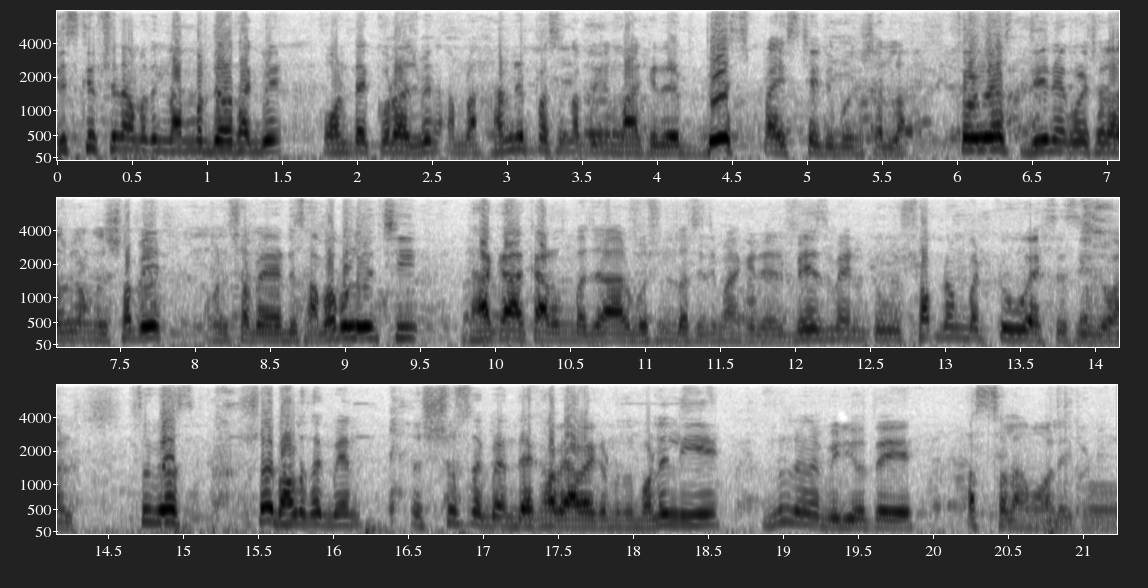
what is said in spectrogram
ডিসক্রিপশনে আমাদের নাম্বার দেওয়া থাকবে কন্ট্যাক্ট করে আসবেন, আমরা হান্ড্রেড পার্সেন্ট আপনাকে মার্কেটের বেস্ট প্রাইসটাই দেবো ইনশাল্লাহ সো ইয়াস দেরি না করে চলে আসবেন আমাদের শপে আমাদের শপের অ্যাড্রেস আবার বলে দিচ্ছি, ঢাকা কারণ বাজার, বসুন্ধরা সিটি মার্কেটের basement two shop number two accessories world so yes সবাই ভালো থাকবেন, সুস্থ থাকবেন, দেখা হবে আবার একটা নতুন মডেল নিয়ে, নতুন ভিডিওতে আসসালামু আলাইকুম।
